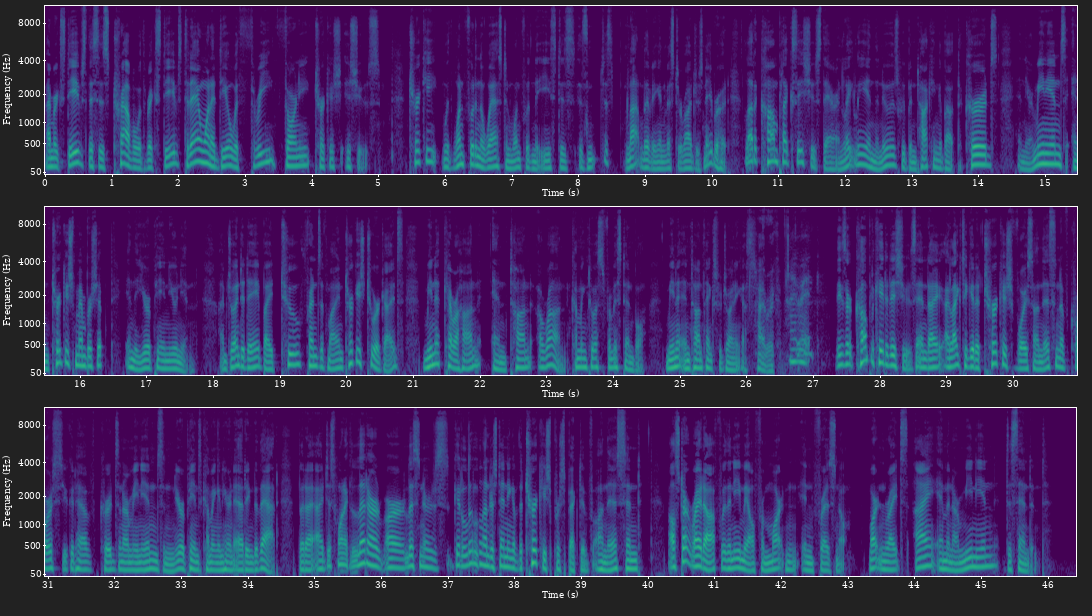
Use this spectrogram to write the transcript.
I'm Rick Steves. This is Travel with Rick Steves. Today I want to deal with three thorny Turkish issues. Turkey, with one foot in the west and one foot in the east, is, is just not living in Mr. Rogers' neighborhood. A lot of complex issues there. And lately in the news, we've been talking about the Kurds and the Armenians and Turkish membership in the European Union. I'm joined today by two friends of mine, Turkish tour guides, Mina Karahan and Tan Aran, coming to us from Istanbul. Mina and Tan, thanks for joining us. Hi, Rick. Hi, Rick. These are complicated issues, and I, I, like to get a Turkish voice on this. And of course, you could have Kurds and Armenians and Europeans coming in here and adding to that. But I, I just want to let our, our listeners get a little understanding of the Turkish perspective on this. And I'll start right off with an email from Martin in Fresno. Martin writes I am an Armenian descendant.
